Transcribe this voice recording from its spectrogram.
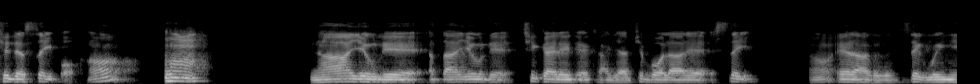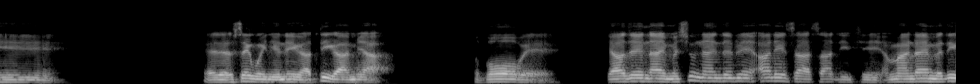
ဖြစ်တဲ့စိတ်ပေါ့နော်နာယုံနဲ့အတန်ယုံနဲ့ထိခိုက်လိုက်တဲ့အခါကျဖြစ်ပေါ်လာတဲ့စိတ်နော်အဲ့ဒါကိုစိတ်ဝိညာဉ်အဲ့ဒါစိတ်ဝိညာဉ်လေးကတိကာမြသဘောပဲ ရာဇေ၌မရှုနိုင်သဖြင့်အာနိစ္စစသည်ဖြင့်အမှန်တိုင်းမသိ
